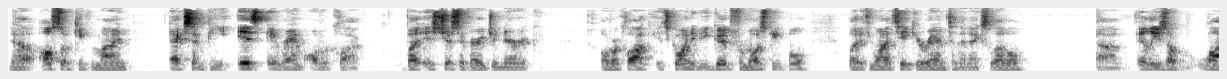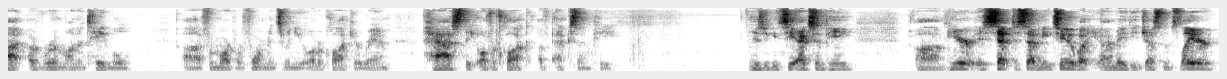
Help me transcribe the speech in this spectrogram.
Now, also keep in mind, XMP is a RAM overclock, but it's just a very generic overclock. It's going to be good for most people, but if you want to take your RAM to the next level, um, it leaves a lot of room on the table uh, for more performance when you overclock your RAM past the overclock of XMP. As you can see, XMP um, here is set to 72, but I made the adjustments later.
